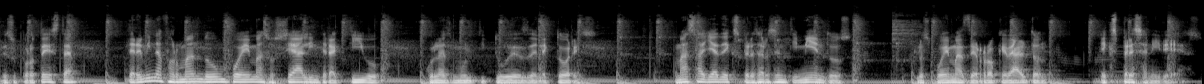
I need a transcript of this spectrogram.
de su protesta termina formando un poema social interactivo con las multitudes de lectores. Más allá de expresar sentimientos, los poemas de Roque Dalton expresan ideas.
